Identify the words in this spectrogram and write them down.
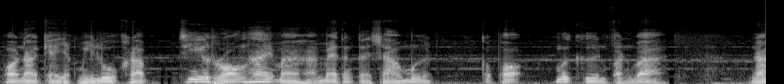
เพราะน้าแกอยากมีลูกครับ ที่ร้องไห้มาหาแม่ตั้งแต่เช้ามืด ก็เพราะเมื่อคืนฝันว่า น้า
